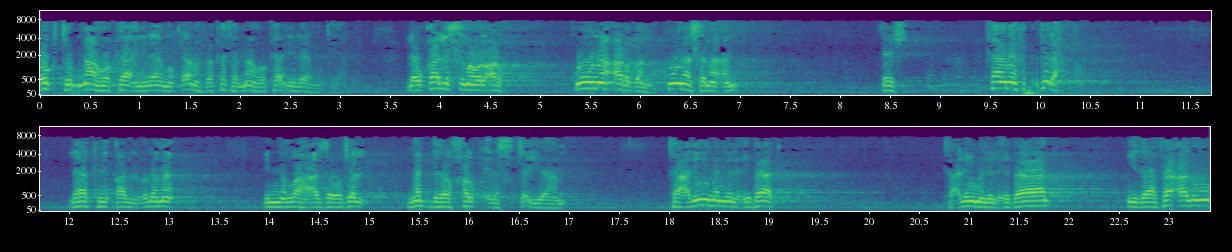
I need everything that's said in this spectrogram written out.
اكتب ما هو كائن إلى يوم القيامة فكتب ما هو كائن إلى يوم القيامة. لو قال للسماء والأرض كونا أرضا كونا سماء إيش؟ كان في لحظة. لكن قال العلماء إن الله عز وجل مدد الخلق إلى ستة أيام. تعليما للعباد تعليما للعباد إذا فعلوا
